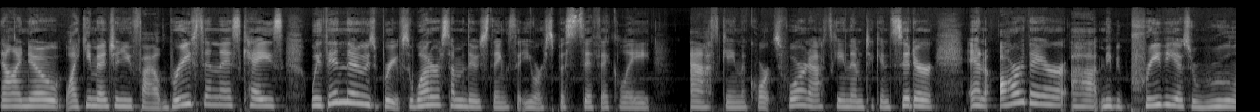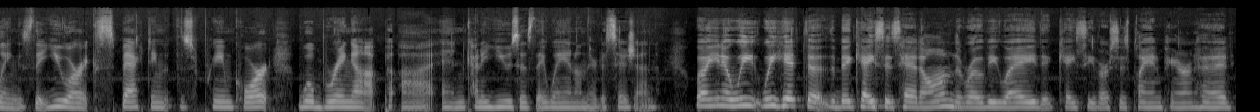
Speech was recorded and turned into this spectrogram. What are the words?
Now, I know, like you mentioned, you filed briefs in this case. Within those briefs, what are some of those things that you are specifically asking the courts for and asking them to consider? And are there uh, maybe previous rulings that you are expecting that the Supreme Court will bring up uh, and kind of use as they weigh in on their decision? Well, you know, we, we hit the, the big cases head on the Roe v. Wade, the Casey versus Planned Parenthood,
